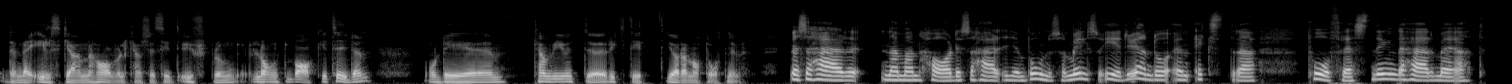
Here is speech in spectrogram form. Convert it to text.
den där ilskan har väl kanske sitt ursprung långt bak i tiden och det kan vi ju inte riktigt göra något åt nu. Men så här när man har det så här i en bonusfamilj så är det ju ändå en extra påfrestning det här med att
